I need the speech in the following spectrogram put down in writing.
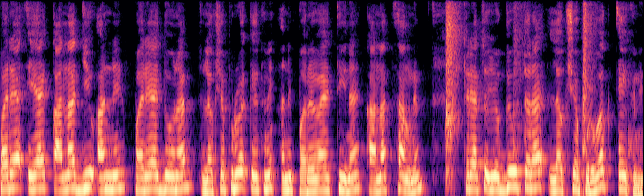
पर्याय ए आहे कानात जीव आणणे पर्याय दोन आहे लक्षपूर्वक ऐकणे आणि पर्याय तीन आहे कानात सांगणे. तर याचं योग्य उत्तर आहे लक्षपूर्वक ऐकणे.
